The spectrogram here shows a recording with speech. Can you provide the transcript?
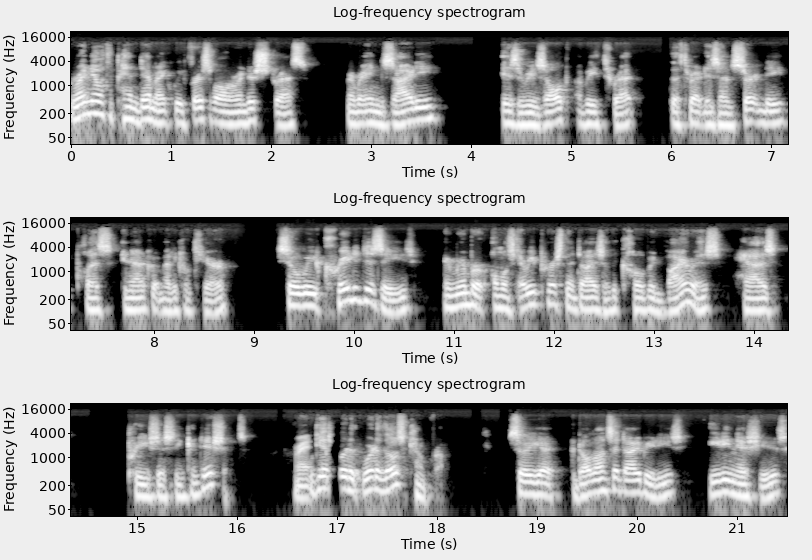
Right now, with the pandemic, we first of all are under stress. Remember, anxiety is a result of a threat. The threat is uncertainty plus inadequate medical care. So we've created disease. And remember, almost every person that dies of the COVID virus has pre-existing conditions. Right. Well, guess where do, where do those come from? So you get adult onset diabetes, eating issues,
